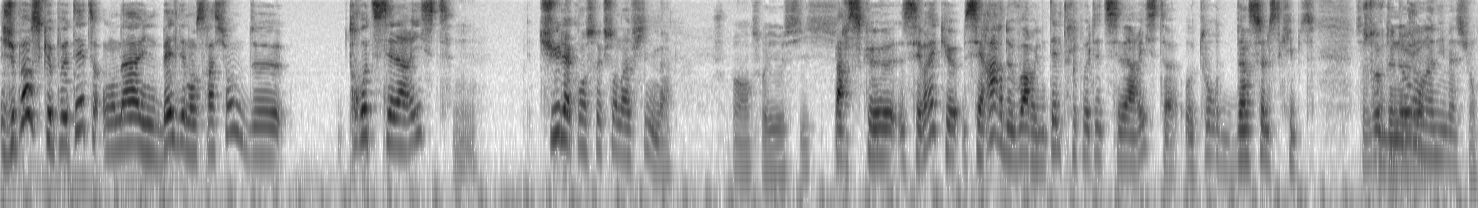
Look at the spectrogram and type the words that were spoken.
Je pense que peut-être on a une belle démonstration de trop de scénaristes Mm. Tuent la construction d'un film. Je pense, oui aussi. Parce que c'est vrai que c'est rare de voir une telle tripotée de scénaristes autour d'un seul script. Ça se trouve de nos jours. en animation.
